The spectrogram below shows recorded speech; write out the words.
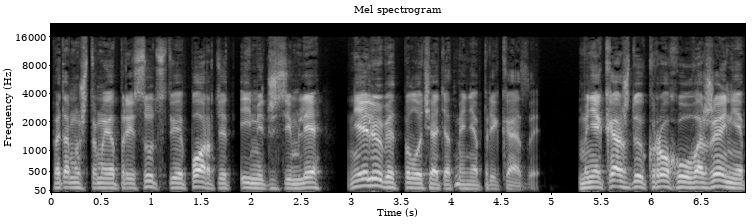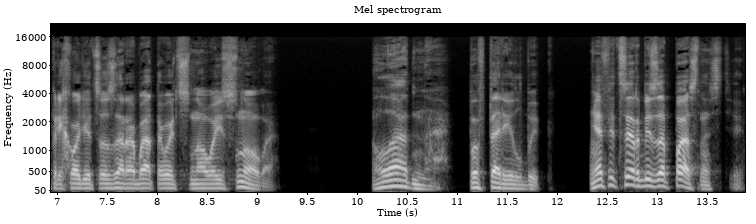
потому что мое присутствие портит имидж Земле, не любят получать от меня приказы. Мне каждую кроху уважения приходится зарабатывать снова и снова». «Ладно», — повторил бык. «Офицер безопасности.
